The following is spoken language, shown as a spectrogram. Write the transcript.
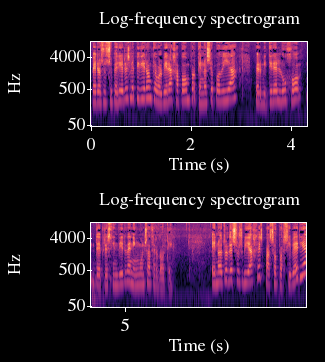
Pero sus superiores le pidieron que volviera a Japón porque no se podía permitir el lujo de prescindir de ningún sacerdote. En otro de sus viajes pasó por Siberia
